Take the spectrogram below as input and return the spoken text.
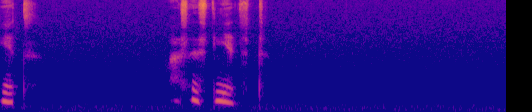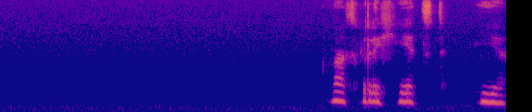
Jetzt. Was ist jetzt? Was will ich jetzt hier.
